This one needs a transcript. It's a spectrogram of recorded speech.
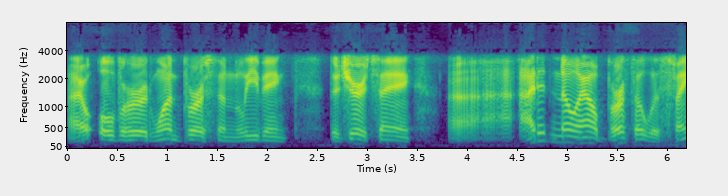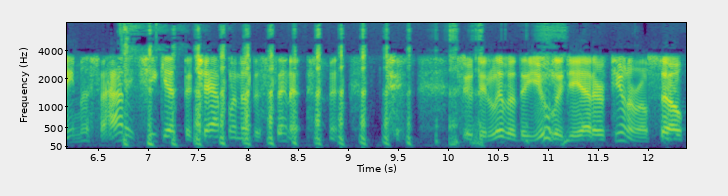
I overheard one person leaving the church saying, uh, I didn't know Albertha was famous. How did she get the chaplain of the Senate to, to deliver the eulogy at her funeral? So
